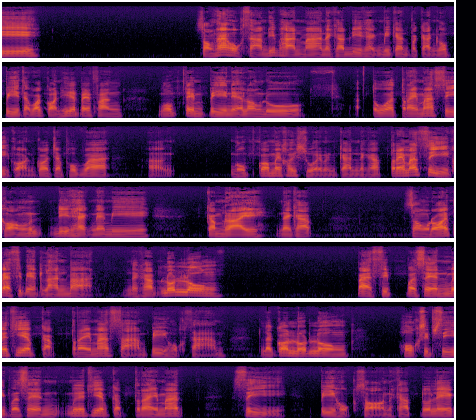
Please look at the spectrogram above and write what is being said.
2563 ที่ผ่านมานะครับ d t แทมีการประกาศงบปี แต่ว่าก่อนที่จะไปฟังงบเต็มปีเนี่ยลองดูตัวไตรมาส 4 ก่อนก็จะพบว่างบก็ไม่ค่อยสวยเหมือนกันนะครับ ไตรมาส 4 ของ d t แทเนี่ยมีกำไรนะครับ 281 ล้านบาทนะครับลดลง 80%เมื่อเทียบกับไตรมาส 3 ปี 63 แล้วก็ลดลง 64%เมื่อเทียบกับไตรมาส 4 ปี 62 นะครับ ตัวเลข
